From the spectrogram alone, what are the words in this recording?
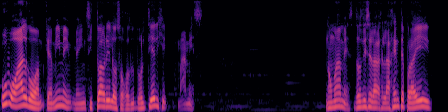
hubo algo que a mí me, incitó a abrir los ojos. Volteé y dije, no mames. No mames. Entonces dice la, gente por ahí,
